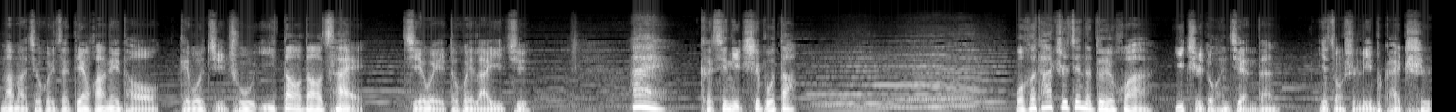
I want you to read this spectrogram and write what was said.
妈妈就会在电话那头给我举出一道道菜，结尾都会来一句。哎，可惜你吃不到。我和他之间的对话一直都很简单，也总是离不开吃，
